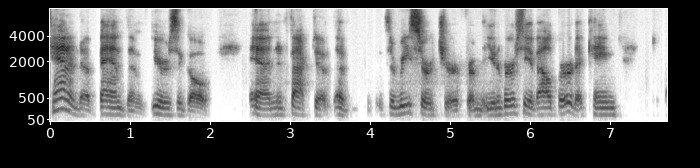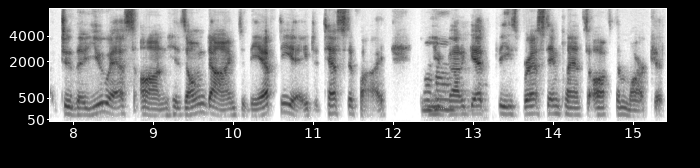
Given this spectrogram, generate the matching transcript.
Canada banned them years ago. And in fact, a, a, a researcher from the University of Alberta came to the US on his own dime to the FDA to testify. You've Mhm. got to get these breast implants off the market.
